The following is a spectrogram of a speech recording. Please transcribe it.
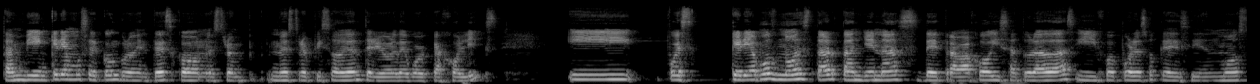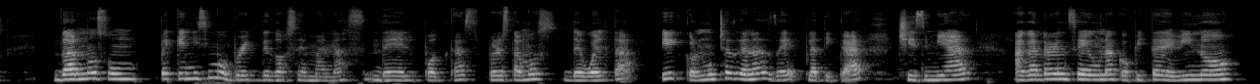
También queríamos ser congruentes con nuestro, nuestro episodio anterior de Workaholics y pues queríamos no estar tan llenas de trabajo y saturadas y fue por eso que decidimos darnos un pequeñísimo break de dos semanas del podcast, pero estamos de vuelta y con muchas ganas de platicar, chismear, agárrense una copita de vino,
